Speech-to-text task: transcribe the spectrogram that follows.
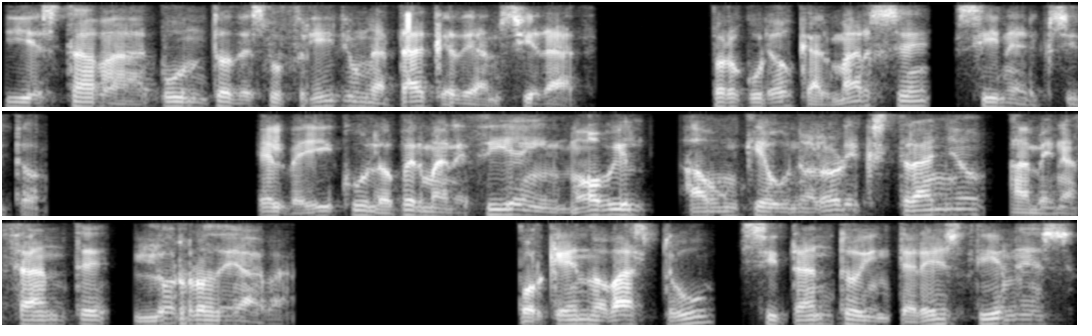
y estaba a punto de sufrir un ataque de ansiedad. Procuró calmarse, sin éxito. El vehículo permanecía inmóvil, aunque un olor extraño, amenazante, lo rodeaba. ¿Por qué no vas tú, si tanto interés tienes?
